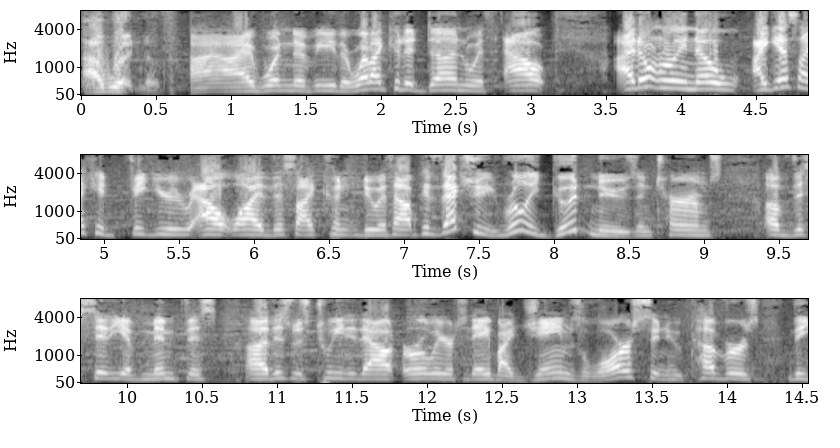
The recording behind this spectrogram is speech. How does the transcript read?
I wouldn't have. I, I wouldn't have either. What I could have done without. I don't really know. I guess I could figure out why this I couldn't do without because it's actually really good news in terms of the city of Memphis. Uh, this was tweeted out earlier today by James Larson, who covers the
